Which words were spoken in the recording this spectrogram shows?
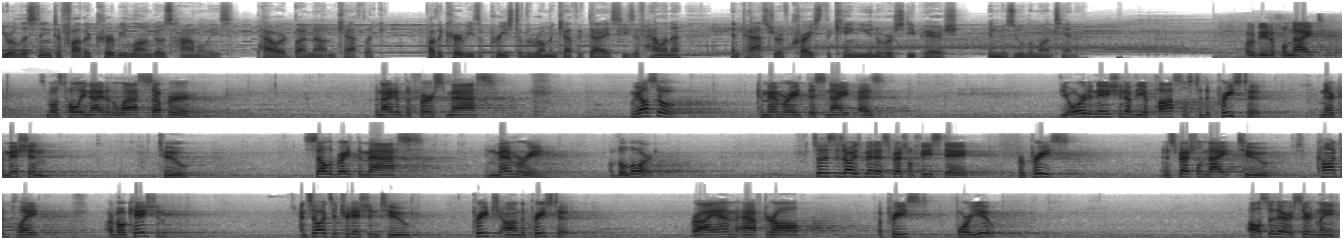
You're listening to Father Kirby Longo's homilies, powered by Mountain Catholic. Father Kirby is a priest of the Roman Catholic Diocese of Helena and pastor of Christ the King University Parish in Missoula, Montana. What a beautiful night. It's the most holy night of the Last Supper, the night of the first Mass. We also commemorate this night as the ordination of the apostles to the priesthood and their commission to celebrate the Mass in memory of the Lord. So, this has always been a special feast day for priests and a special night to contemplate our vocation. And so, it's a tradition to preach on the priesthood, where I am, after all, a priest for you. Also, there are certainly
